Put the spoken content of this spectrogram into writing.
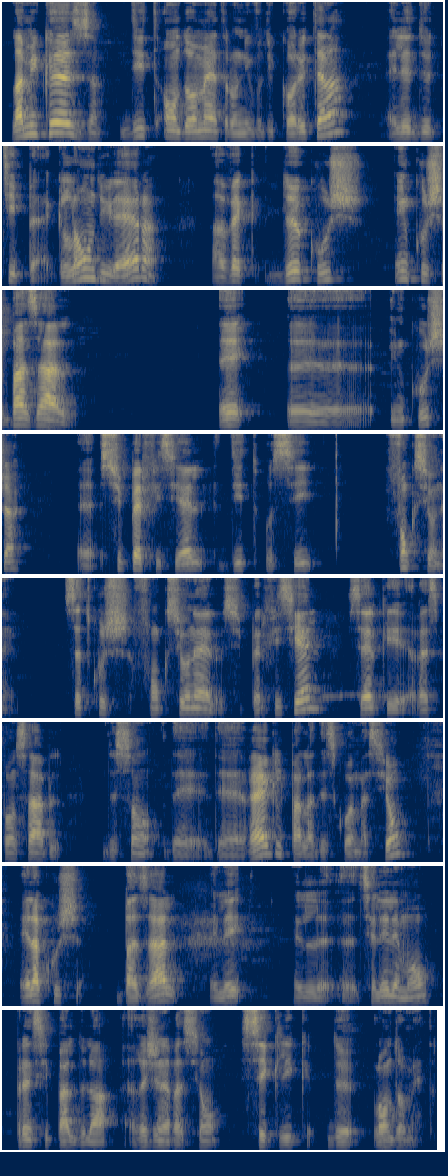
La muqueuse, dite endomètre au niveau du corps utérin, elle est de type glandulaire avec deux couches, une couche basale et euh, une couche euh, superficielle dite aussi fonctionnelle. Cette couche fonctionnelle ou superficielle, c'est elle qui est responsable des règles par la desquamation et la couche basale, euh, c'est l'élément principal de la régénération cyclique de l'endomètre.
